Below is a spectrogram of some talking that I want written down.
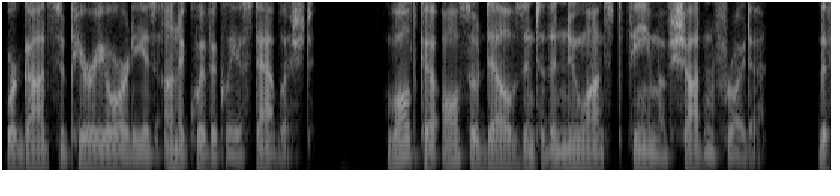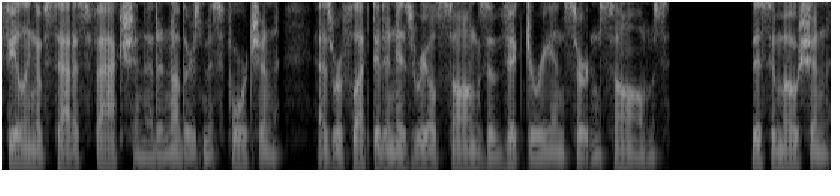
where God's superiority is unequivocally established. Waltke also delves into the nuanced theme of Schadenfreude, the feeling of satisfaction at another's misfortune, as reflected in Israel's songs of victory and certain psalms. This emotion,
